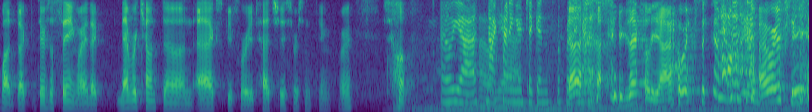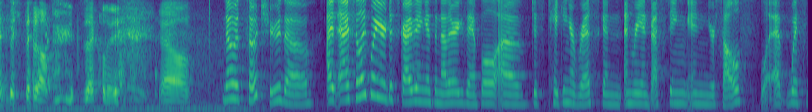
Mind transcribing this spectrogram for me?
what like there's a saying right like never count the, eggs before it hatches or something right so Oh yeah, oh, not yeah. counting your chickens before they hatch. exactly. Yeah, I always, I always message that up. Exactly. Yeah. No, it's so true though. I, I feel like what you're describing is another example of just taking a risk and, and reinvesting in yourself eh, with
